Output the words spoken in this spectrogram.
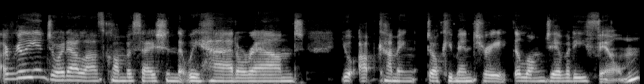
I really enjoyed our last conversation that we had around your upcoming documentary, the longevity film.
